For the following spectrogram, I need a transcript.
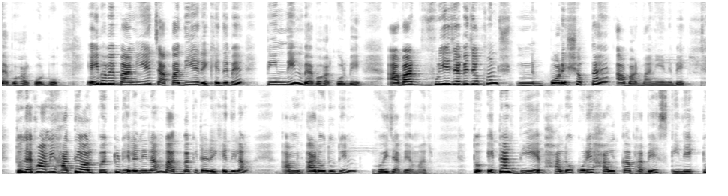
ব্যবহার করব। এইভাবে বানিয়ে চাপা দিয়ে রেখে দেবে, তিন দিন ব্যবহার করবে। আবার ফুরিয়ে যাবে যখন পরের সপ্তাহে আবার বানিয়ে নেবে। তো দেখো আমি হাতে অল্প একটু ঢেলে নিলাম বাদ বাকিটা রেখে দিলাম, আমি আরও দুদিন হয়ে যাবে আমার। তো এটা দিয়ে ভালো করে হালকাভাবে স্কিনে একটু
